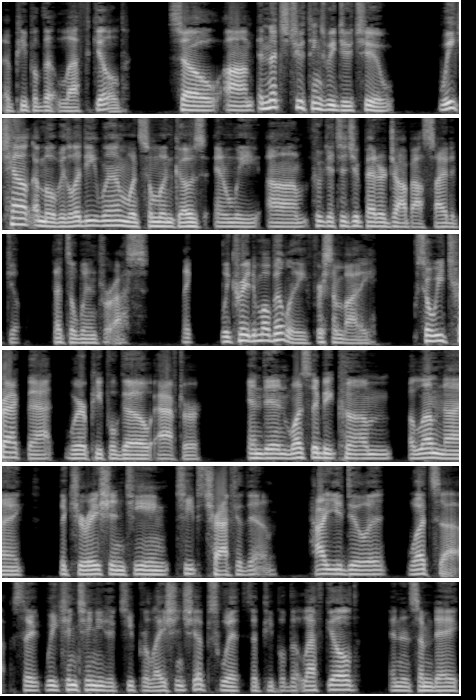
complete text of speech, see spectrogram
the people that left Guild. So um, and that's two things we do too. We count a mobility win when someone goes and we um who gets a better job outside of Guild. That's a win for us. Like we create a mobility for somebody so we track that where people go after. And then once they become alumni, the curation team keeps track of them, how you do it, what's up. So we continue to keep relationships with the people that left Guild. And then someday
